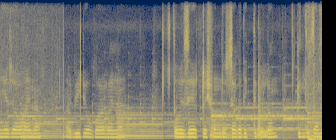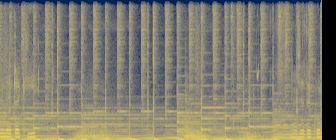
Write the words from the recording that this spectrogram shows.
নিয়ে যাওয়া হয় না আর ভিডিও করা হয় না। তো এই যে একটা সুন্দর জায়গা দেখতে পেলাম, কিন্তু জানি না এটা কি। যে দেখুন,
